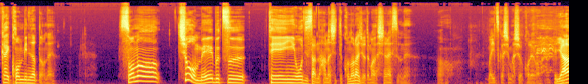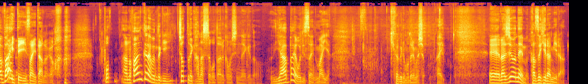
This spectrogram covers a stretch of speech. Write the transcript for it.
階コンビニだったのね。その超名物店員おじさんの話ってこのラジオでまだしてないですよね、うん。まあ、いつかしましょうこれは。やばい店員さんいたのよ。ポあのファンクラブの時ちょっとだけ話したことあるかもしれないけど。やばいおじさんまあいいや。企画に戻りましょう。はい、えーラジオネーム和平ミラー。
